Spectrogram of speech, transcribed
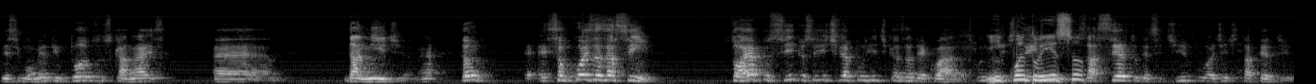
nesse momento em todos os canais é, da mídia. Né? Então, é, é, são coisas assim. Só é possível se a gente tiver políticas adequadas. Quando Enquanto isso, um desacerto desse tipo, a gente está perdido.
